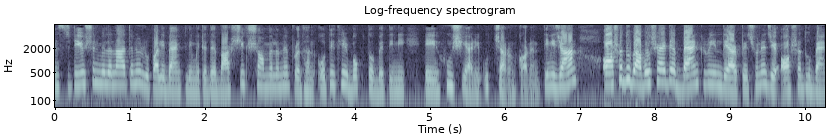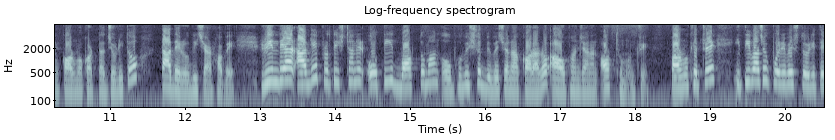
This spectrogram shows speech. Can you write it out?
ইনস্টিটিউশন মিলনায়তনে রূপালী ব্যাংক লিমিটেডের বার্ষিক সম্মেলনে প্রধান অতিথির বক্তব্যে তিনি এই হুঁশিয়ারি উচ্চারণ করেন। তিনি জানান, অসাধু ব্যবসায়ীদের ব্যাংক ঋণ দেওয়ার পেছনে যে অসাধু ব্যাংক কর্মকর্তা জড়িত, তাদেরও বিচার হবে। ঋণ দেওয়ার আগে প্রতিষ্ঠানের অতীত, বর্তমান ও ভবিষ্যৎ বিবেচনা করারও আহ্বান জানান অর্থমন্ত্রী। কর্মক্ষেত্রে ইতিবাচক পরিবেশ তৈরিতে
